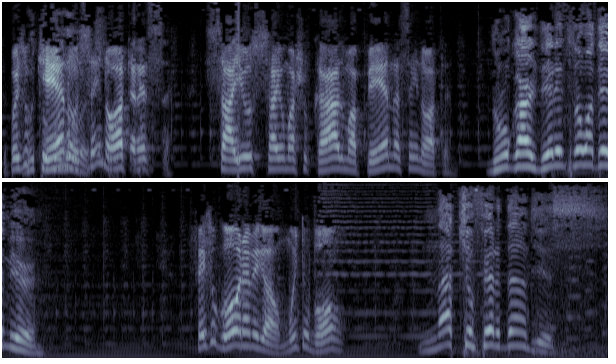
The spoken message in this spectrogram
Depois o Muito Keno, sem nota, né? Saiu, saiu machucado, uma pena, sem nota. No lugar dele entrou o Ademir. Fez o gol, né, amigão? Muito bom. Nátio Fernandes.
